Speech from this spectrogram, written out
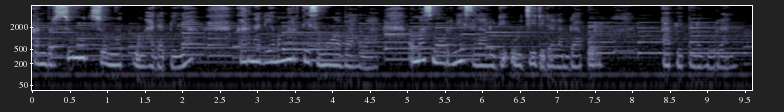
akan bersungut-sungut menghadapinya karena dia mengerti semua bahwa emas murni selalu diuji di dalam dapur api peleburan.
